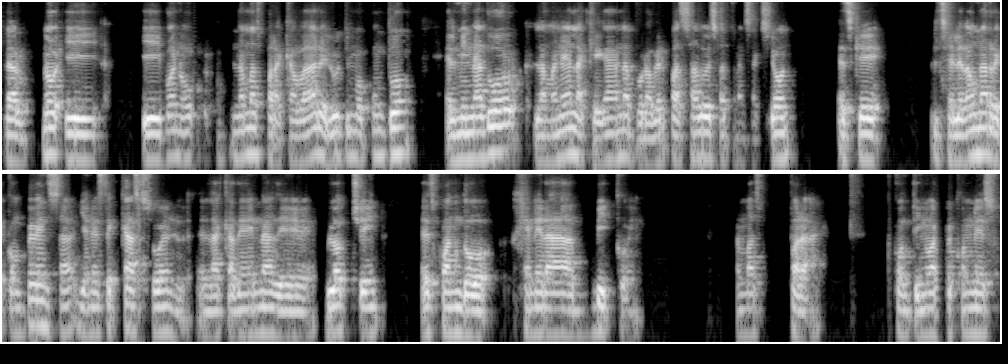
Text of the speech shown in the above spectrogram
Claro, no, y, y bueno, nada más para acabar, el último punto, el minador, la manera en la que gana por haber pasado esa transacción es que se le da una recompensa y en este caso, en la cadena de blockchain, es cuando genera Bitcoin más para continuar con eso.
